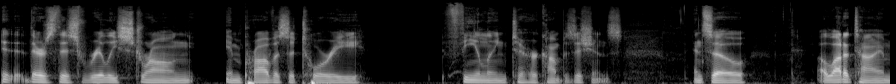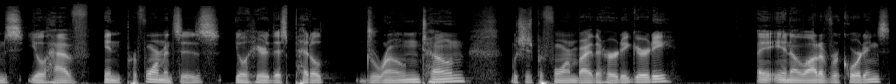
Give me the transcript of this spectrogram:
there's this really strong improvisatory feeling to her compositions. And so, a lot of times you'll have in performances, you'll hear this pedal drone tone, which is performed by the hurdy-gurdy in a lot of recordings.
